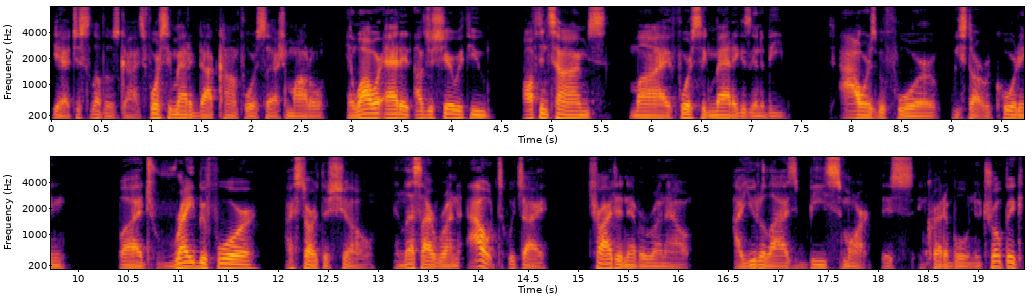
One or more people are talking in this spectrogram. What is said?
yeah, just love those guys. Foursigmatic.com forward slash model. And while we're at it, I'll just share with you. Oftentimes, my Four Sigmatic is going to be hours before we start recording, but right before I start the show, unless I run out, which I try to never run out, I utilize Be Smart, this incredible nootropic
